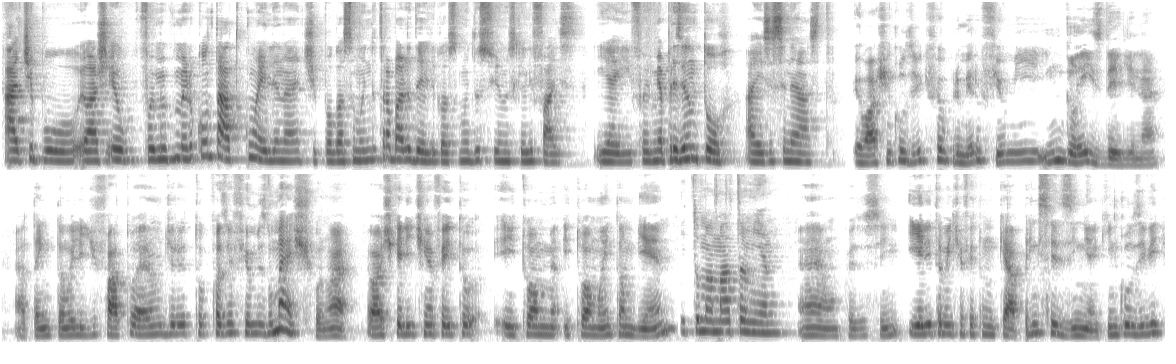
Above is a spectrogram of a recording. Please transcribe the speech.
Ah, tipo, eu acho, eu foi meu primeiro contato com ele, né? Tipo, eu gosto muito do trabalho dele, gosto muito dos filmes que ele faz. E aí foi me apresentou a esse cineasta. Eu acho, inclusive, que foi o primeiro filme em inglês dele, né? Até então ele de fato era um diretor que fazia filmes no México, não é? Eu acho que ele tinha feito E Tua, e tua Mãe Também. E Tu Mamá Também. É, uma coisa assim. E ele também tinha feito um que é A Princesinha, que inclusive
